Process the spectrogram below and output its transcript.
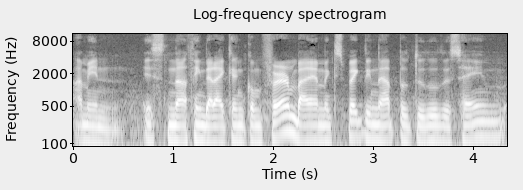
I mean, it's nothing that I can confirm, but I'm expecting Apple to do the same.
